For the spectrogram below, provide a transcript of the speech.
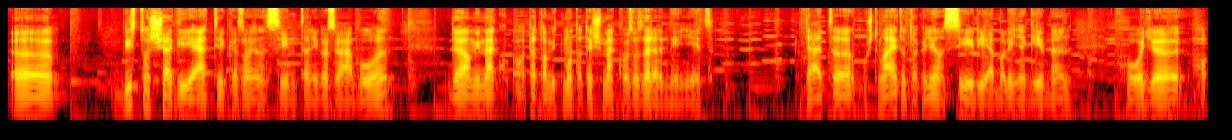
Ö, biztonsági játék ez olyan szinten igazából, de ami meg, tehát amit mondhat, és meghoz az eredményét. Tehát most már állítottak egy olyan szériába lényegében, hogy ha,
